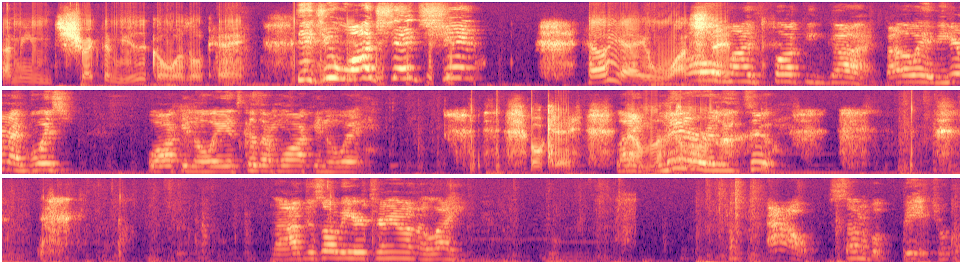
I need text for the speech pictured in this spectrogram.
I mean Shrek the musical was okay. Did you watch that shit? Hell yeah, I watched Oh it. Oh my fucking god! By the way, if you hear my voice walking away, it's because I'm walking away. Okay. Like I'm literally too. No, I'm just over here turning on the light. Ow! Son of a bitch! What the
